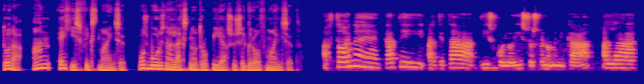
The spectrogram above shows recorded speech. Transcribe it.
Τώρα, αν έχεις fixed mindset, πώς μπορείς να αλλάξεις την οτροπία σου σε growth mindset? Αυτό είναι κάτι αρκετά δύσκολο ίσως φαινομενικά, αλλά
